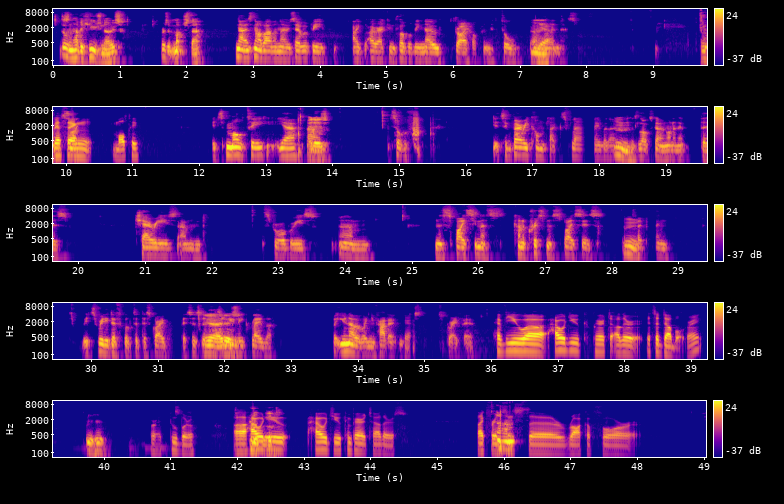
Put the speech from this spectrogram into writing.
It doesn't have a huge nose. Or is it much there? No, it's not about the nose. There would be, I, I reckon, probably no dry hopping at all going Yeah. in this. I'm It's guessing multi. It's malty, yeah. It is. Sort of. It's a very complex flavour, though. Mm. There's lots going on in it. There's cherries and strawberries, um, and the spiciness, kind of Christmas spices, that Mm. type of thing. It's, it's really difficult to describe this as a, Yeah, it's it a is. unique flavour. But you know it when you've had it. Yeah. It's, it's a great beer. Have you? Uh, how would you compare it to other? It's a double, right? hmm Or a double? Uh, how would you? How would you compare it to others? Like for Um, instance, the Rochefort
